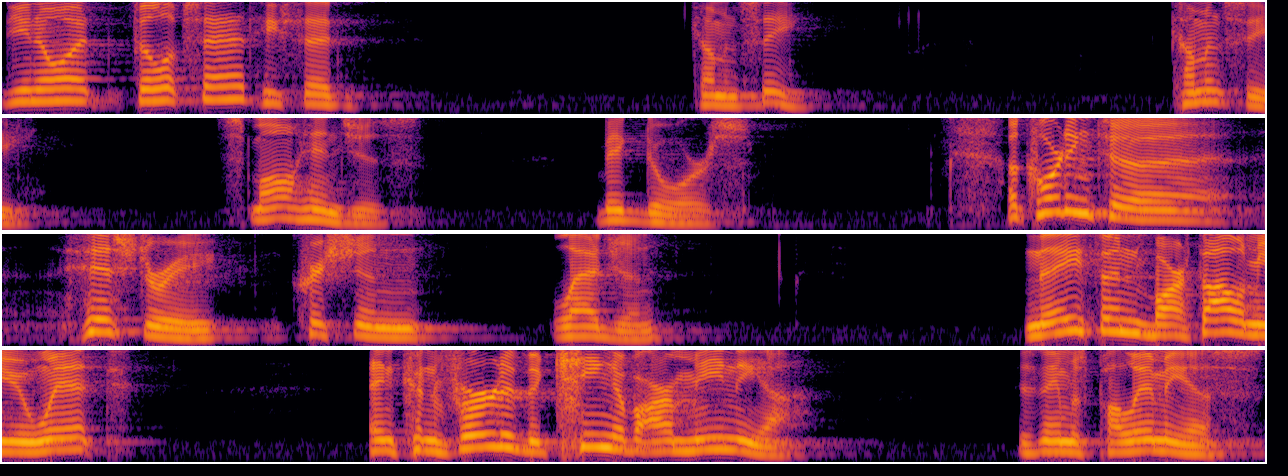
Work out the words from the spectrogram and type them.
Do you know what Philip said? He said, Come and see. Come and see. Small hinges, big doors. According to history, Christian legend, Nathan Bartholomew went and converted the king of Armenia. His name was Ptolemaios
